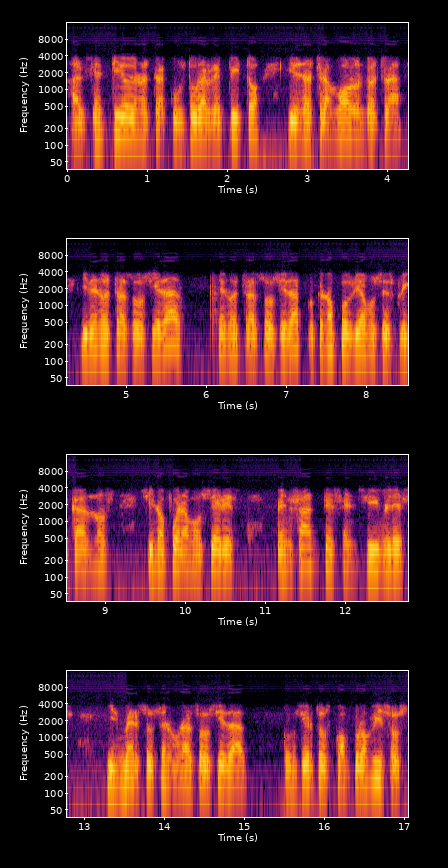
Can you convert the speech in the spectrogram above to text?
al sentido de nuestra cultura, repito, y de nuestra modo, nuestra y de nuestra sociedad, de nuestra sociedad, porque no podríamos explicarnos si no fuéramos seres pensantes, sensibles, inmersos en una sociedad con ciertos compromisos.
